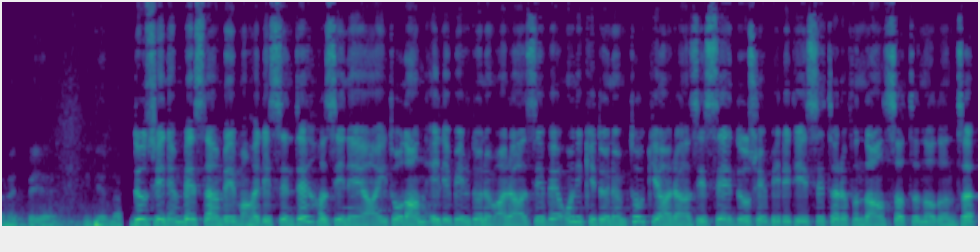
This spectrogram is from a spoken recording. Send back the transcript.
Mehmet Bey'e, Milli Emlak Düzce'nin Beslenbey mahallesinde hazineye ait olan 51 dönüm arazi ve 12 dönüm TOKİ arazisi Düzce Belediyesi tarafından satın alındı.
